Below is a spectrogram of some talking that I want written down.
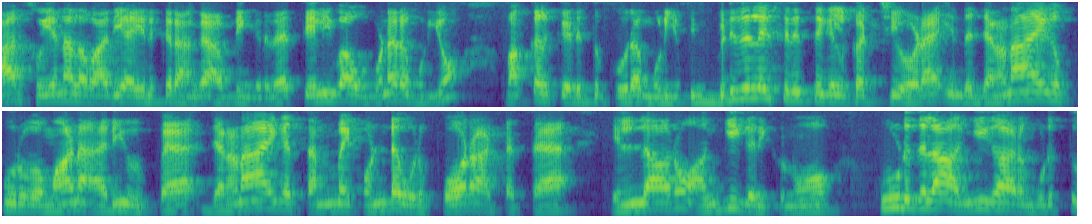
யார் சுயநலவாதியாக இருக்கிறாங்க அப்படிங்கிறத தெளிவாக உணர முடியும் மக்களுக்கு எடுத்து கூற முடியும். இந்த விடுதலை சிறுத்தைகள் கட்சியோட இந்த ஜனநாயக பூர்வமான அறிவிப்பை ஜனநாயக தன்மை கொண்ட ஒரு போராட்டத்தை எல்லாரும் அங்கீகரிக்கணும் கூடுதலாக அங்கீகாரம் கொடுத்து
